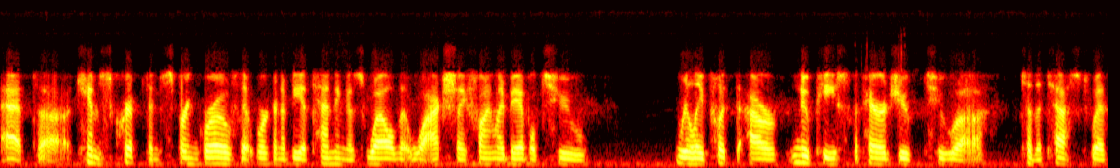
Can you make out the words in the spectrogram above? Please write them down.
at uh, Kim's Crypt in Spring Grove that we're going to be attending as well. That we'll actually finally be able to really put our new piece, the Parajuke, to uh, to the test with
